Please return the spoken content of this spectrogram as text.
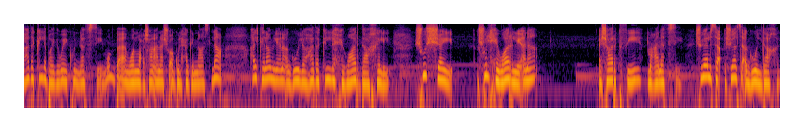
هذا كله by the way يكون نفسي مو والله عشان أنا شو أقول حق الناس لا. هالكلام اللي أنا أقوله هذا كله حوار داخلي. شو الشيء شو الحوار اللي أنا أشارك فيه مع نفسي؟ شو جالسة شو جالسة أقول داخل؟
